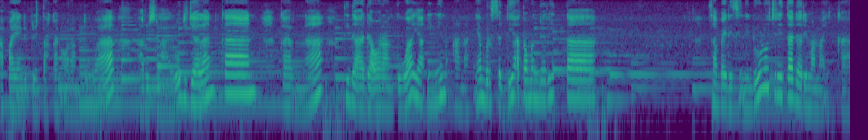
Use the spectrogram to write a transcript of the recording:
apa yang diperintahkan orang tua harus selalu dijalankan, karena tidak ada orang tua yang ingin anaknya bersedih atau menderita. Sampai di sini dulu cerita dari Mama Ika.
